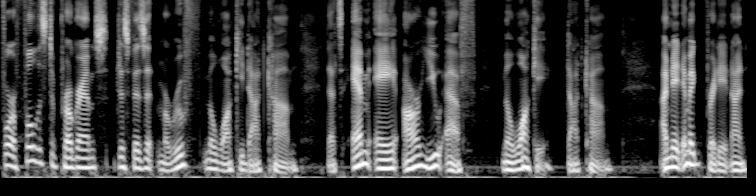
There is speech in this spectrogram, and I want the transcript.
For a full list of programs, just visit marufmilwaukee.com. That's M A R U F Milwaukee.com. I'm Nate Imig for 889.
